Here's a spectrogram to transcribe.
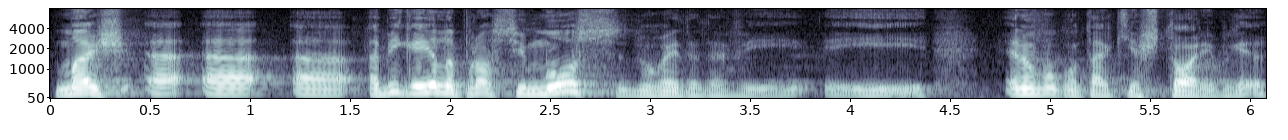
Mas a, a, a Abigail aproximou-se do rei de Davi e eu não vou contar aqui a história, porque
